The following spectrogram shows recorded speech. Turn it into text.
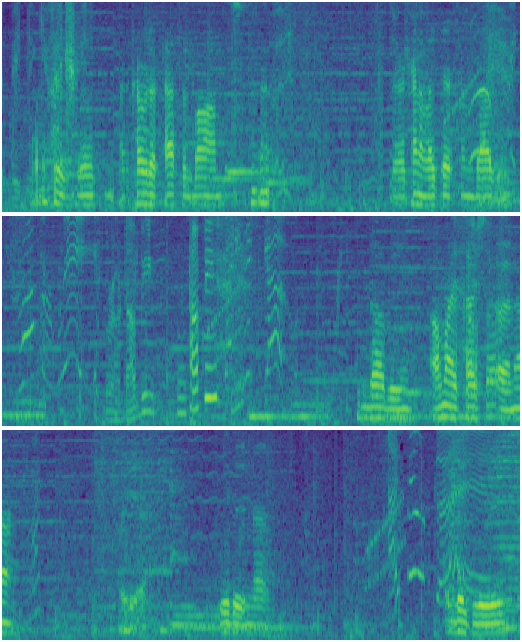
that made the What if it Gyakras- I covered a path of bombs. yeah, I kind of like that from Dabi. Recovery. Bro, Dabi? Dabi? Ready to go. Dabi. All my attacks Also- are not. But yeah. We do know. I feel The good. big leaders.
